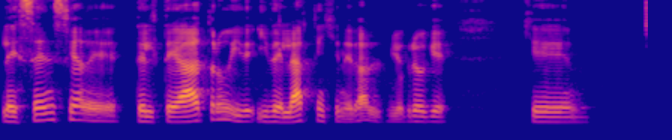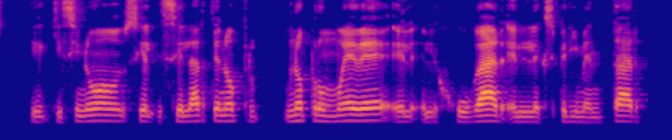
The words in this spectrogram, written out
esencia del teatro y, del arte en general. Yo creo que, que, si, no, si, el, arte no, no promueve el, jugar, el experimentar,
